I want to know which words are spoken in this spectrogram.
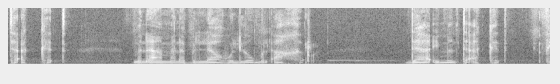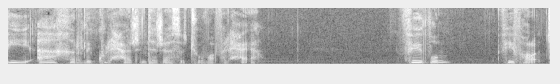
تأكد. من آمن بالله واليوم الآخر. دائما تأكد. في آخر لكل حاجة أنت جالس تشوفها في الحياة. في ظلم في فرج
